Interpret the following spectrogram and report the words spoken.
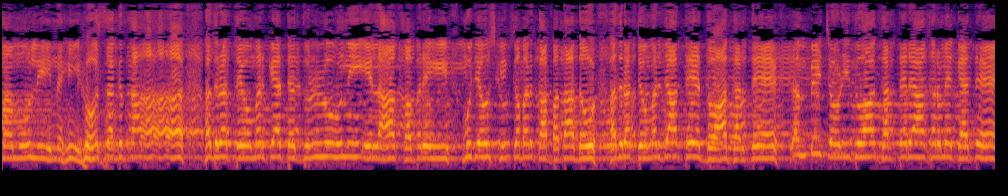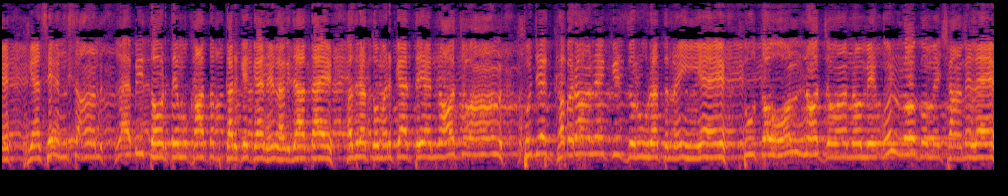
معمولی نہیں ہو سکتا۔ حضرت عمر کہتے، دلونی الا قبری، مجھے اس کی قبر کا پتا دو۔ حضرت عمر جاتے، دعا کرتے ہیں۔ لمبی چوڑی دعا کرتے رہے آخر میں کہتے ہیں جیسے انسان غیبی طور سے مخاطب کر کے کہنے لگ جاتا ہے۔ حضرت عمر کہتے ہیں، نوجوان، تجھے گھبرانے کی ضرورت نہیں ہے۔ تو تو ان نوجوانوں میں، ان لوگوں میں شامل ہے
